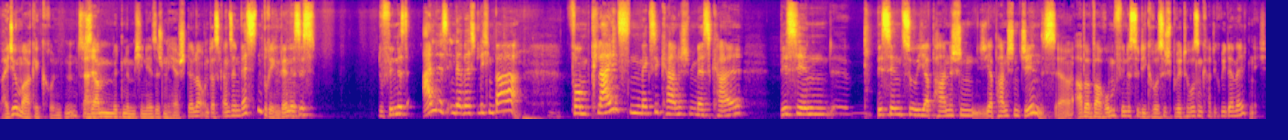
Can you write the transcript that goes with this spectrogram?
Baijiu-Marke gründen, zusammen mit einem chinesischen Hersteller und das Ganze in den Westen bringen. Denn es ist, du findest alles in der westlichen Bar. Vom kleinsten mexikanischen Mezcal bis hin äh, bis hin zu japanischen, japanischen Gins. Ja. Aber warum findest du die größte Spirituosenkategorie der Welt nicht?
